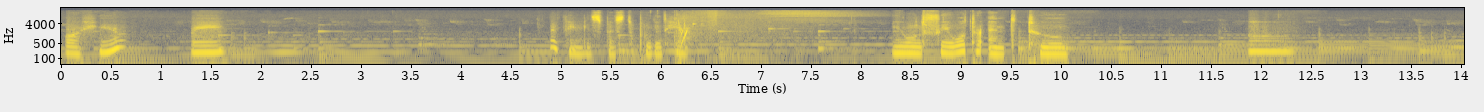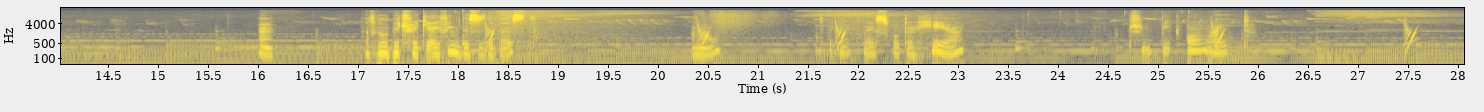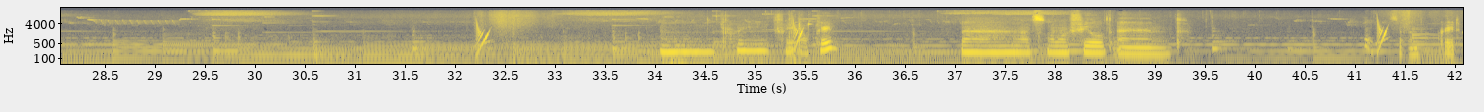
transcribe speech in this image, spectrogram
Or here, three. I think it's best to put it here. You want free water and two. Will be tricky. I think this is the best. No. Can place water here. Should be alright. Mm, three, three, okay. Then that's normal field and seven, great.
